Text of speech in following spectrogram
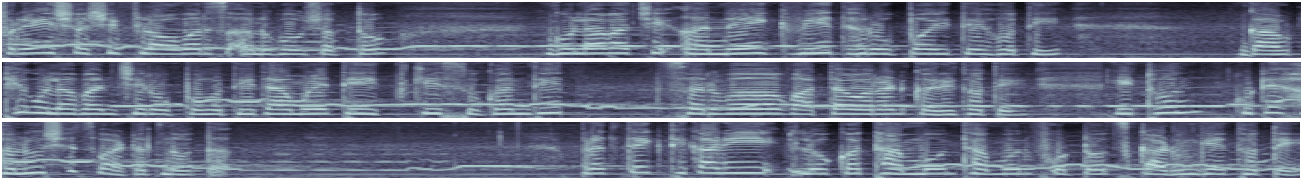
फ्रेश अशी फ्लॉवर्स अनुभवू शकतो. गुलाबाची अनेकविध रोपं इथे होती. गावठी गुलाबांची रोपं होती त्यामुळे ती इतकी सुगंधित सर्व वातावरण करीत होते. इथून कुठे हलूशीच वाटत नव्हतं. प्रत्येक ठिकाणी लोक थांबून थांबून फोटोज काढून घेत होते.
